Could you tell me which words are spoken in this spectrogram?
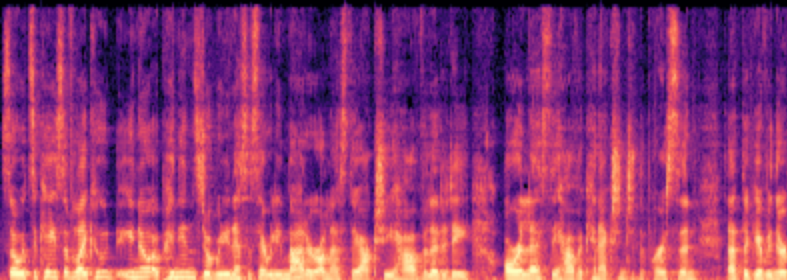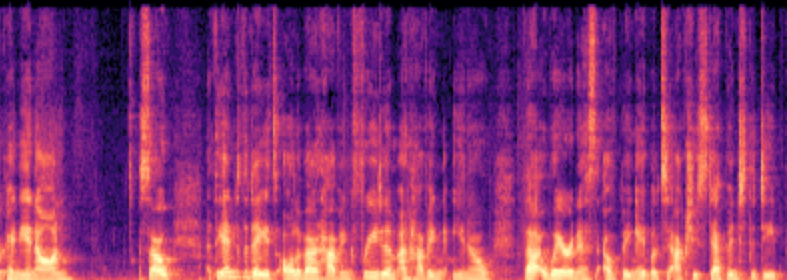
So it's a case of like who you know opinions don't really necessarily matter unless they actually have validity or unless they have a connection to the person that they're giving their opinion on so at the end of the day, it's all about having freedom and having, you know, that awareness of being able to actually step into the deep,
